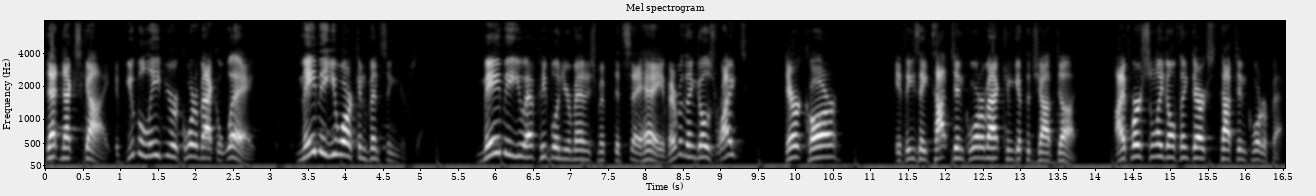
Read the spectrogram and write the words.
that next guy, if you believe you're a quarterback away, Maybe you are convincing yourself. Maybe you have people in your management that say, hey, if everything goes right, Derek Carr, if he's a top 10 quarterback, can get the job done. I personally don't think Derek's a top 10 quarterback.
